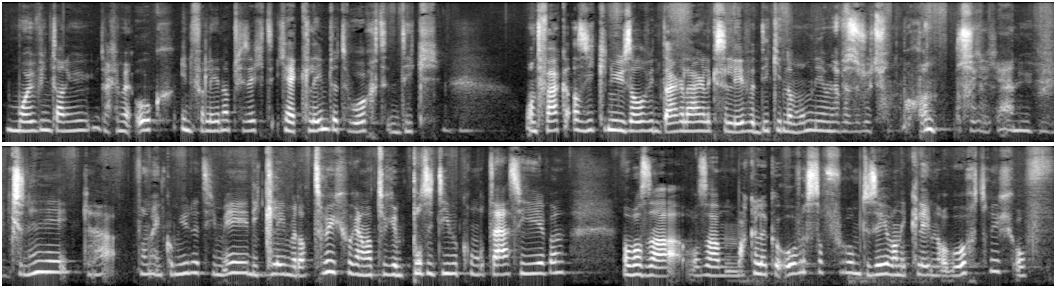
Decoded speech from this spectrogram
mooi vind aan u, dat je mij ook in het verleden hebt gezegd, jij claimt het woord dik. Mm -hmm. Want vaak als ik nu zelf in het dagelijkse leven dik in de mond neem, dan hebben ze zoiets van, wat zeg jij nu? Ik zeg, nee, nee, ik ga van mijn community mee, die claimen dat terug, we gaan dat terug een positieve connotatie geven. Maar was dat, was dat een makkelijke overstap voor om te zeggen van ik claim dat woord terug? Of...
